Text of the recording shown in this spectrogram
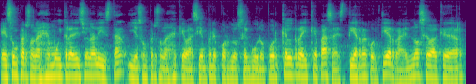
Es un personaje muy tradicionalista y es un personaje que va siempre por lo seguro, porque el rey, ¿qué pasa? Es tierra con tierra, él no se va a quedar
